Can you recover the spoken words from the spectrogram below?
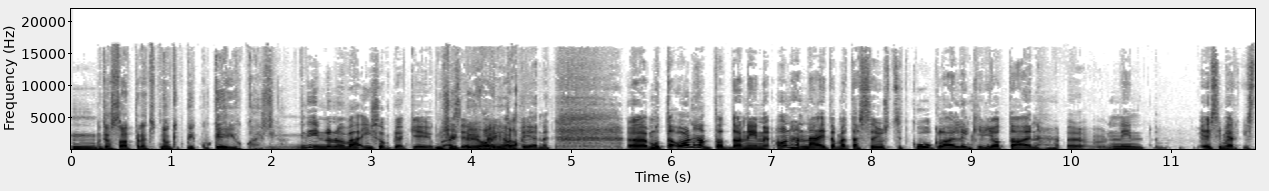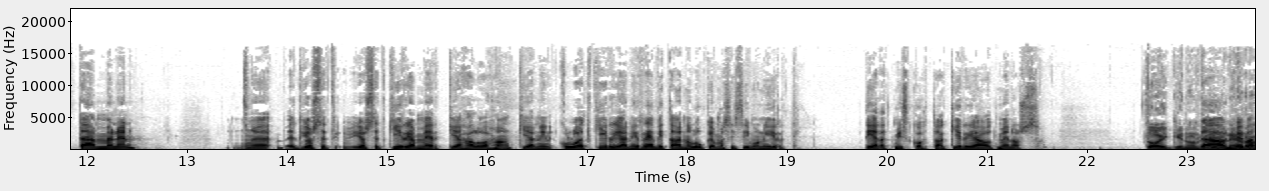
Mm. Mutta jos ajattelet, että ne onkin pikku keijukaisia. Niin, no ne on vähän isompia No keijukaisia, sitten ei kun ihan pienet. Ö, mutta onhan, tota, niin, onhan näitä, mä tässä just sit googlailinkin jotain, ö, niin esimerkiksi tämmöinen, että jos et, jos et kirjamerkkiä halua hankkia, niin kun luet kirjaa, niin revit aina lukemasi sivun irti. Tiedät, missä kohtaa kirjaa oot menossa. Toikin on Tämä on hyvä.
